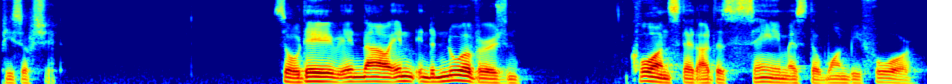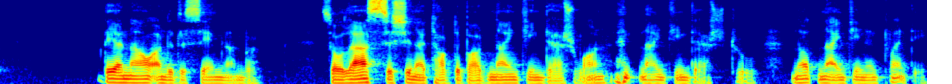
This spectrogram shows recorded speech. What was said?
piece of shit. So they now in, in the newer version, koans that are the same as the one before, they are now under the same number. So last session I talked about 19-1 and 19-2, not 19 and 20.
